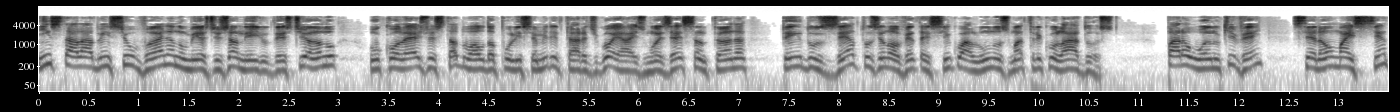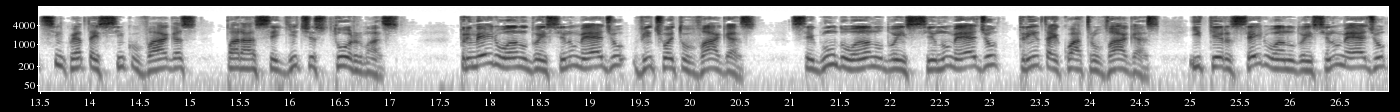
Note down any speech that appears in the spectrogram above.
Instalado em Silvânia no mês de janeiro deste ano, o Colégio Estadual da Polícia Militar de Goiás, Moisés Santana, tem 295 alunos matriculados. Para o ano que vem, serão mais 155 vagas para as seguintes turmas: primeiro ano do ensino médio, 28 vagas. Segundo ano do ensino médio, 34 vagas e terceiro ano do ensino médio,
